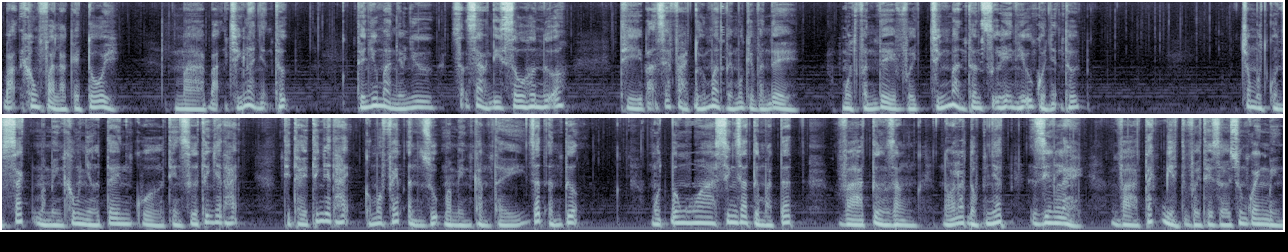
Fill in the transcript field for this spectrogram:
bạn không phải là cái tôi, mà bạn chính là nhận thức. Thế nhưng mà nếu như sẵn sàng đi sâu hơn nữa, thì bạn sẽ phải đối mặt với một cái vấn đề, một vấn đề với chính bản thân sự hiện hữu của nhận thức. Trong một cuốn sách mà mình không nhớ tên của thiền sư thích nhất hạnh thì thầy thích nhất hạnh có một phép ẩn dụ mà mình cảm thấy rất ấn tượng. Một bông hoa sinh ra từ mặt đất và tưởng rằng nó là độc nhất, riêng lẻ và tách biệt với thế giới xung quanh mình.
